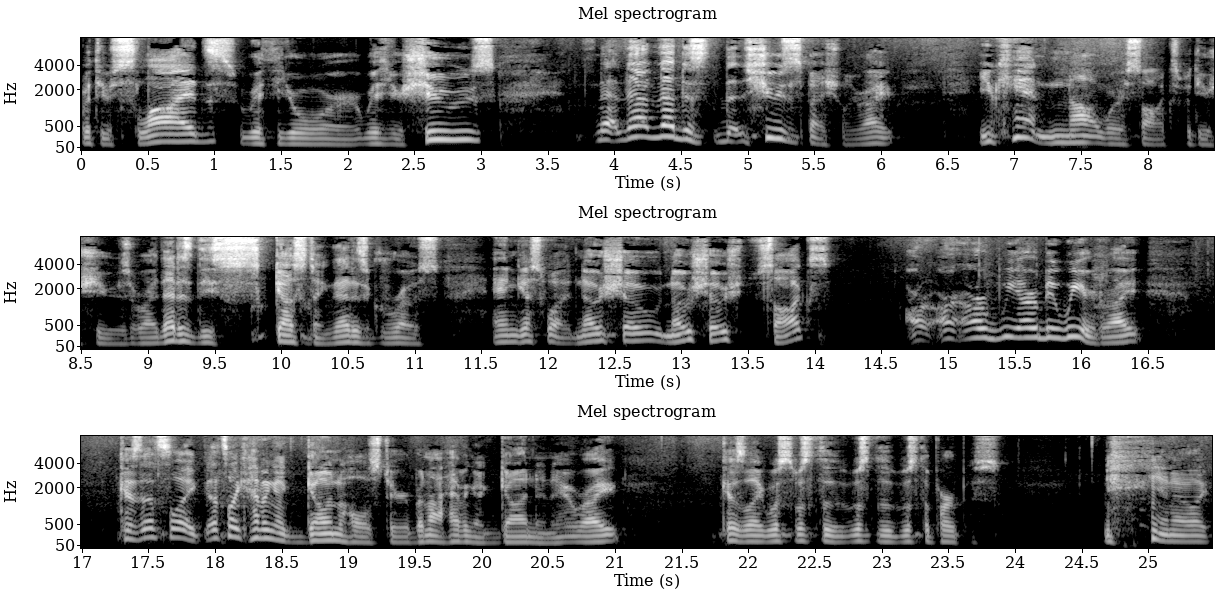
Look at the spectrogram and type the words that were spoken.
with your slides, with your with your shoes. That that that is the shoes especially, right? You can't not wear socks with your shoes, right? That is disgusting. That is gross. And guess what? No show, no show socks are are are we are a bit weird, right? Because that's like that's like having a gun holster but not having a gun in it, right? Because like, what's what's the what's the what's the purpose? you know, like,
